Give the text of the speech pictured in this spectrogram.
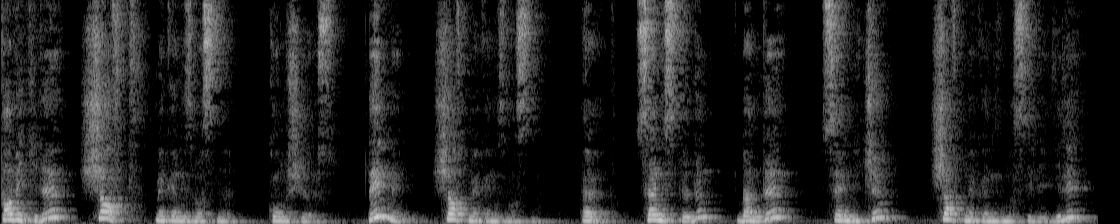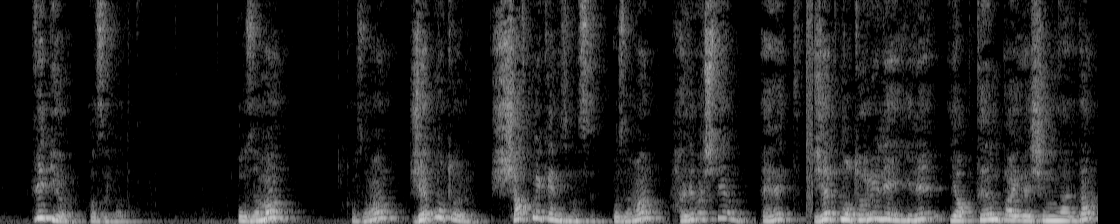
Tabii ki de shaft mekanizmasını konuşuyoruz. Değil mi? Shaft mekanizmasını. Evet. Sen istedin. Ben de senin için shaft mekanizması ile ilgili video hazırladım. O zaman o zaman jet motoru, shaft mekanizması. O zaman hadi başlayalım. Evet, jet motoru ile ilgili yaptığım paylaşımlardan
